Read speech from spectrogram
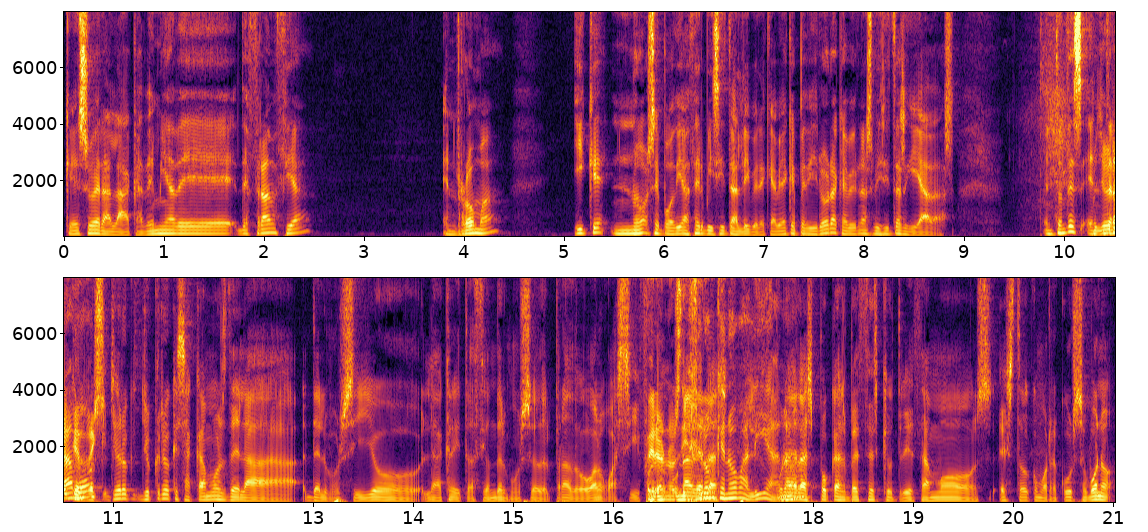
que eso era la Academia de, de Francia en Roma y que no se podía hacer visita libre, que había que pedir hora, que había unas visitas guiadas. Entonces Pues yo, creo que, entramos... yo, creo- yo creo que sacamos de la, del bolsillo la acreditación del Museo del Prado o algo así. Fue Pero nos dijeron las- que no valía, Una ¿no? de las pocas veces que utilizamos esto como recurso. Bueno,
